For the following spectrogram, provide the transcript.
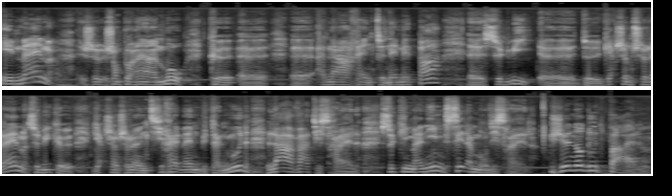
Et même, j'emploierai un mot que euh, euh, Anna Arendt n'aimait pas, euh, celui de Gershom Scholem, celui que Gershom Scholem tirait même du Talmud, la Havat Israël. Ce qui m'anime, c'est l'amour d'Israël. Je n'en doute pas, Alain.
